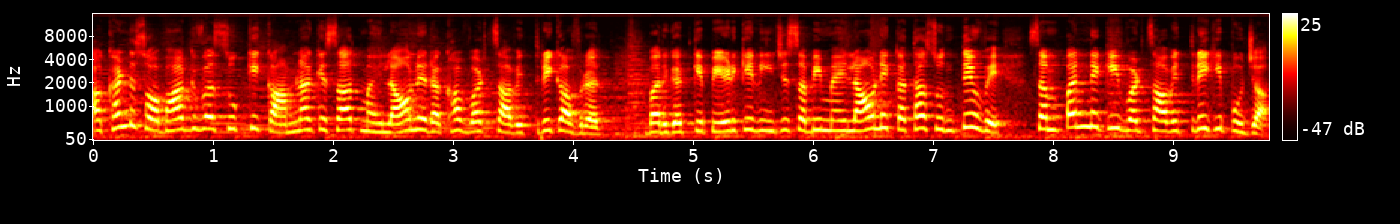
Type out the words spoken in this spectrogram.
अखंड सौभाग्य व सुख की कामना के साथ महिलाओं ने रखा वट सावित्री का व्रत। बरगद के पेड़ के नीचे सभी महिलाओं ने कथा सुनते हुए संपन्न की वट सावित्री की पूजा।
